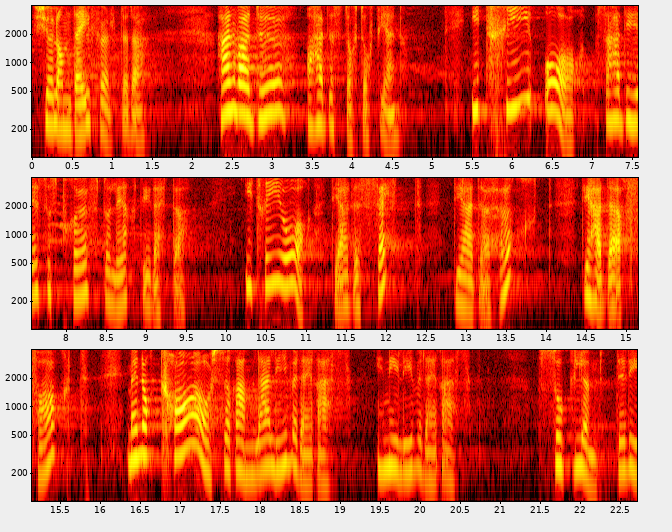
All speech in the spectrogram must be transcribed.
selv om de følte det. Han var død og hadde stått opp igjen. I tre år så hadde Jesus prøvd og lært i dette. I tre år. De hadde sett, de hadde hørt, de hadde erfart. Men når kaoset ramla livet deres, inn i livet deres, så glemte de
